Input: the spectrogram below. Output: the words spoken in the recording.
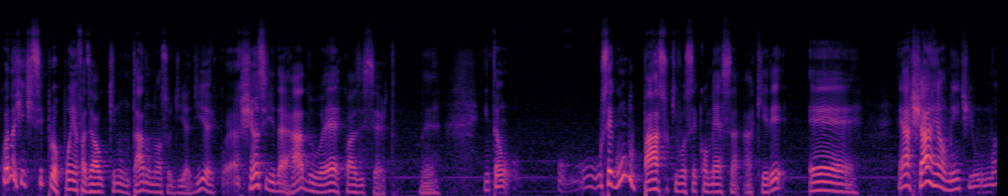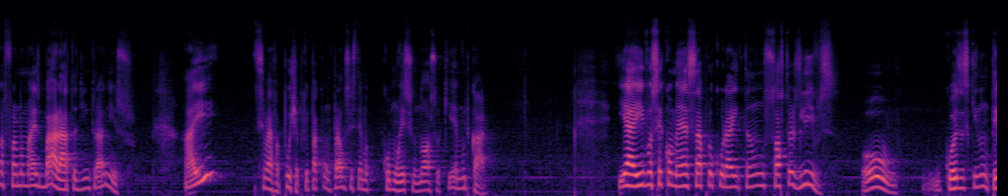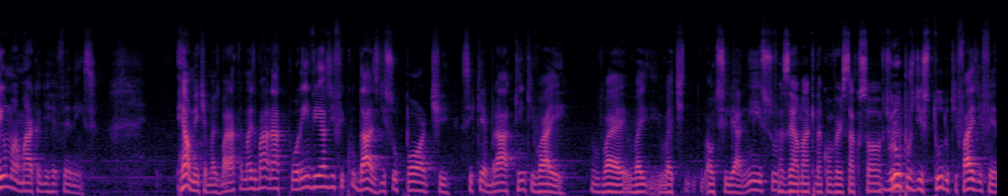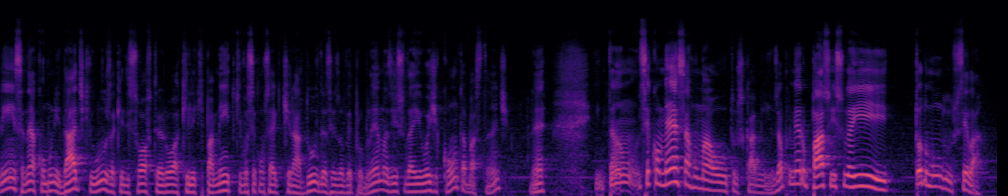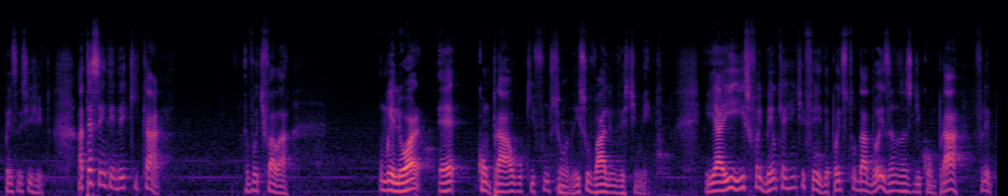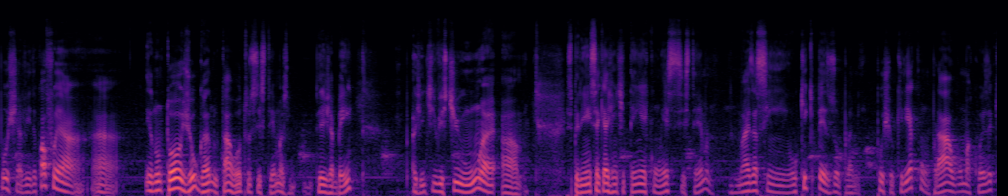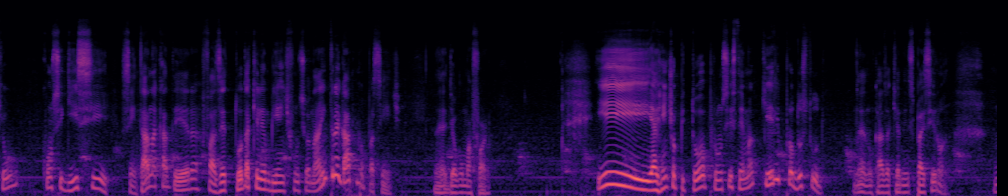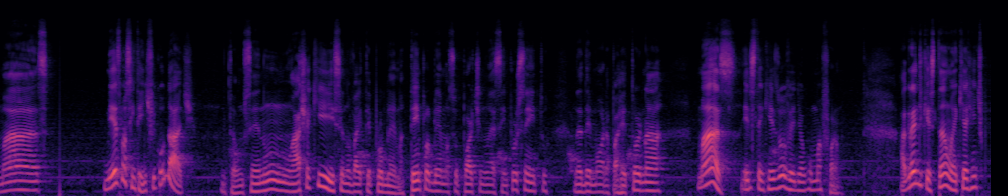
Quando a gente se propõe a fazer algo que não está no nosso dia a dia, a chance de dar errado é quase certa, né? Então, o segundo passo que você começa a querer é, é achar realmente uma forma mais barata de entrar nisso. Aí você vai falar, puxa, porque para comprar um sistema como esse, o nosso aqui, é muito caro. E aí você começa a procurar então softwares livres ou coisas que não tem uma marca de referência. Realmente é mais barato, é mais barato, porém vem as dificuldades de suporte, se quebrar, quem que vai vai, vai, vai te auxiliar nisso. Fazer a máquina conversar com o software. Grupos de estudo que faz diferença, né? A comunidade que usa aquele software ou aquele equipamento que você consegue tirar dúvidas, resolver problemas. Isso daí hoje conta bastante, né? Então, você começa a arrumar outros caminhos. É o primeiro passo, isso aí todo mundo, sei lá, pensa desse jeito. Até você entender que, cara, eu vou te falar, o melhor é comprar algo que funciona. Isso vale o investimento. E aí, isso foi bem o que a gente fez. Depois de estudar dois anos antes de comprar, falei, puxa vida, qual foi a. a... Eu não estou julgando, tá? Outros sistemas, veja bem. A gente investiu em um, a, a experiência que a gente tem é com esse sistema. Mas assim, o que, que pesou para mim? Puxa, eu queria comprar alguma coisa que eu conseguisse sentar na cadeira, fazer todo aquele ambiente funcionar e entregar para o meu paciente né, de alguma forma. E a gente optou por um sistema que ele produz tudo, né, no caso aqui a Dentsply Cirona. Mas mesmo assim tem dificuldade. Então você não acha que você não vai ter problema. Tem problema, suporte não é 100%, né, demora para retornar, mas eles têm que resolver de alguma forma. A grande questão é que a gente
